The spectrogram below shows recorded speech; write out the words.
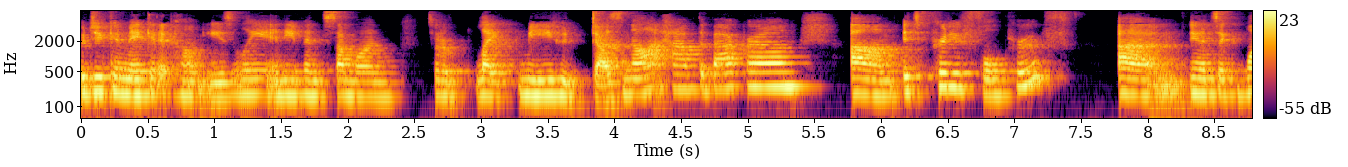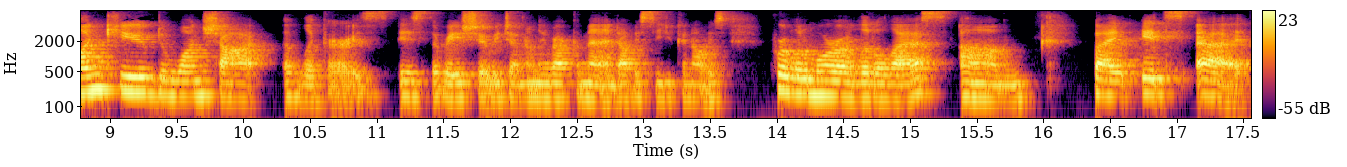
but you can make it at home easily. And even someone sort of like me who does not have the background um, it's pretty foolproof. Um, you know it's like one cube to one shot of liquor is is the ratio we generally recommend. Obviously you can always pour a little more or a little less um, but it's uh,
